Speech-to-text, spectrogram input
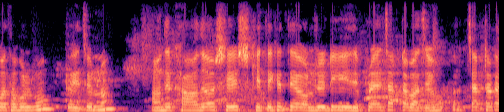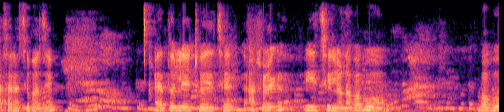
কথা বলব। তো এই জন্য আমাদের খাওয়া দাওয়া শেষ। খেতে খেতে অলরেডি প্রায় চারটা বাজে, চারটার কাছাকাছি বাজে। এত লেট হয়েছে। আসলে ই ছিল না। বাবু বাবু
